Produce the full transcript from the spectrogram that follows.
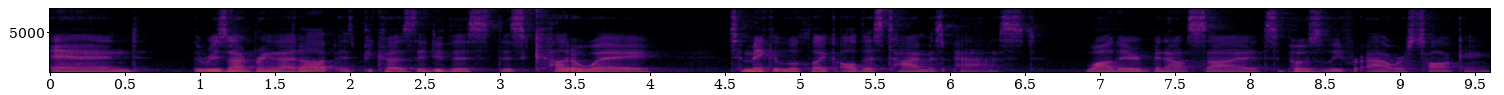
And the reason I bring that up is because they do this this cutaway to make it look like all this time has passed while they've been outside supposedly for hours talking.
